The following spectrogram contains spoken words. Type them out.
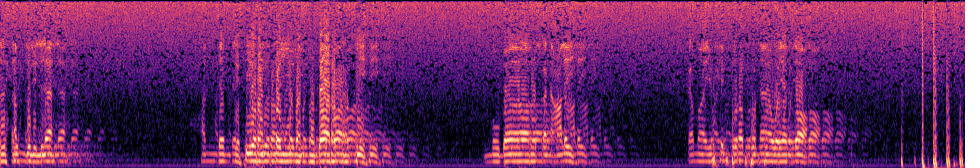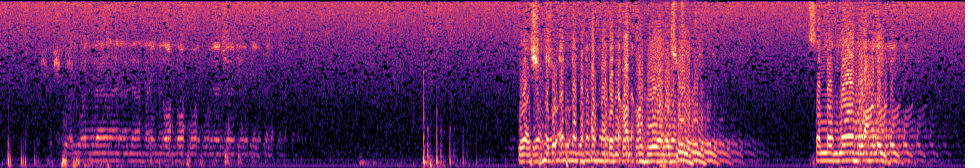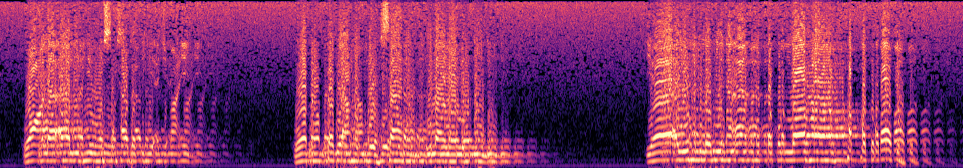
الحمد لله. حمدا كثيرا طيبا مباركا فيه. مباركا عليه. كما يحب ربنا ويرضاه. أشهد أن لا إله إلا الله وحده لا شريك له. وأشهد أن محمدا عبده ورسوله. صلى الله عليه. وعلى آله وصحابته أجمعين. ومن تبعهم بإحسان إلى يوم الدين. يا أيها الذين آمنوا اتقوا الله حق تقاته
